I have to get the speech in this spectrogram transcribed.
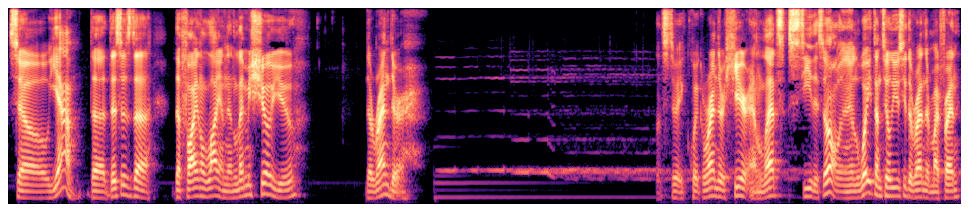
So yeah, the this is the the final lion, and let me show you the render. Let's do a quick render here and let's see this. Oh, and wait until you see the render, my friend.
